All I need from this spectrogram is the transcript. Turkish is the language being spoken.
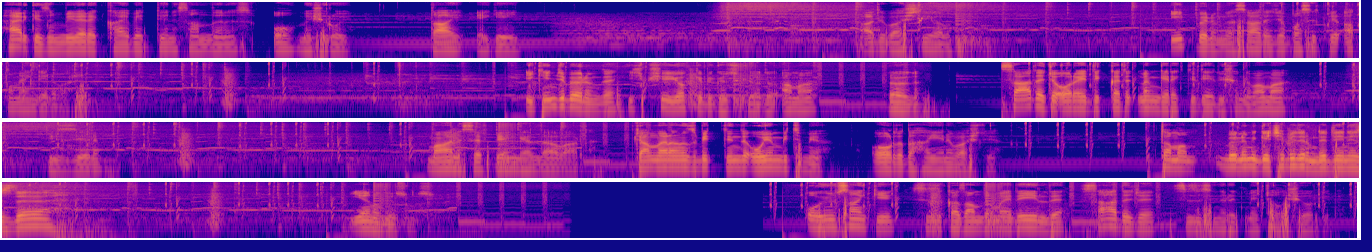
Herkesin bilerek kaybettiğini sandığınız o meşhur oyun. Die Again. Hadi başlayalım. İlk bölümde sadece basit bir atlama engeli var. İkinci bölümde hiçbir şey yok gibi gözüküyordu ama öldüm. Sadece oraya dikkat etmem gerekti diye düşündüm ama izleyelim. Maalesef bir engel daha vardı. Canlarınız bittiğinde oyun bitmiyor. Orada daha yeni başlıyor. Tamam, bölümü geçebilirim dediğinizde yanılıyorsunuz. Oyun sanki sizi kazandırmaya değil de sadece sizi sinir etmeye çalışıyor gibi.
